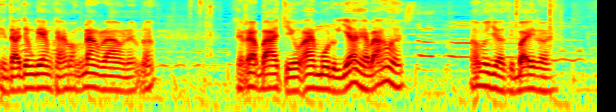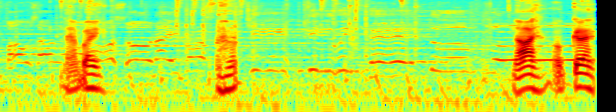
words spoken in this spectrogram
Hiện tại trong game khải vẫn đang rao nè. Đó cái ra 3 triệu ai mua được giá thì bán thôi. Đó bây giờ thì bay rồi. Đã bay. Đó. rồi ok.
